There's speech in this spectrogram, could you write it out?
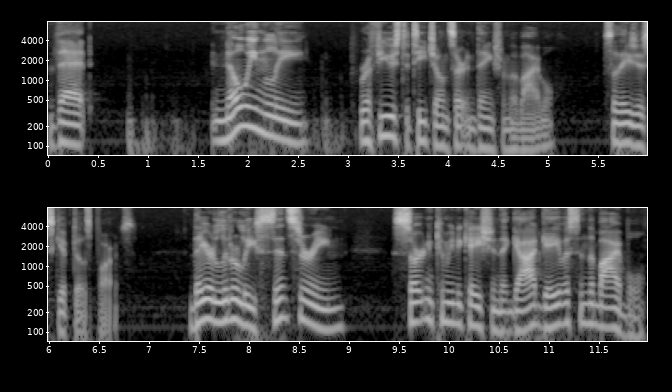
that knowingly refuse to teach on certain things from the Bible, so they just skip those parts. They are literally censoring certain communication that God gave us in the Bible,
